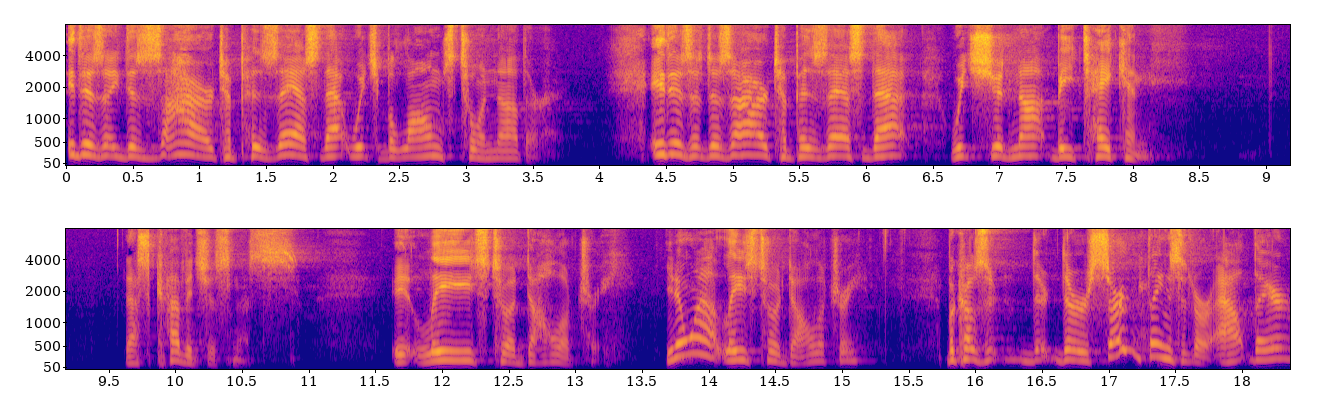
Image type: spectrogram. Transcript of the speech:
It is a desire to possess that which belongs to another. It is a desire to possess that which should not be taken. That's covetousness. It leads to idolatry. You know why it leads to idolatry? Because there, there are certain things that are out there.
